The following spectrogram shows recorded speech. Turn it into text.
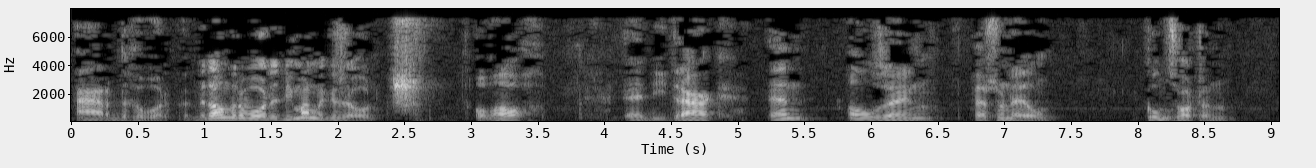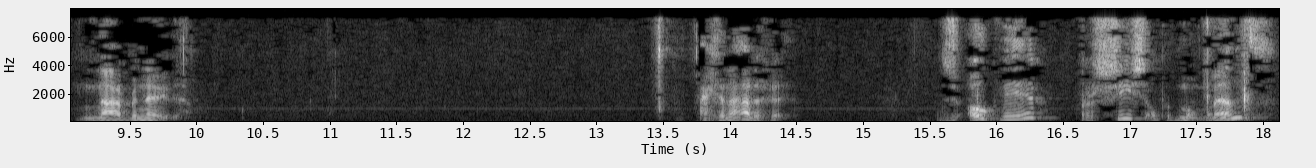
aarde geworpen. Met andere woorden, die mannelijke zoon omhoog. En die draak en al zijn personeel, consorten, naar beneden. Eigenaardig, hè? Dus ook weer precies op het moment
